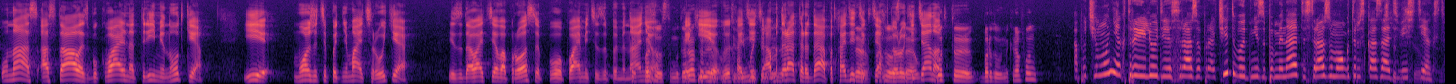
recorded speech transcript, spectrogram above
у нас осталось буквально три минутки, и можете поднимать руки и задавать те вопросы по памяти, запоминанию, Так, пожалуйста, модераторы, какие вы хотите. А модераторы, да, подходите Да, к тем, кто руки тянут. Вот э, Бордовый микрофон. А почему некоторые люди сразу прочитывают, не запоминают и сразу могут рассказать весь текст?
